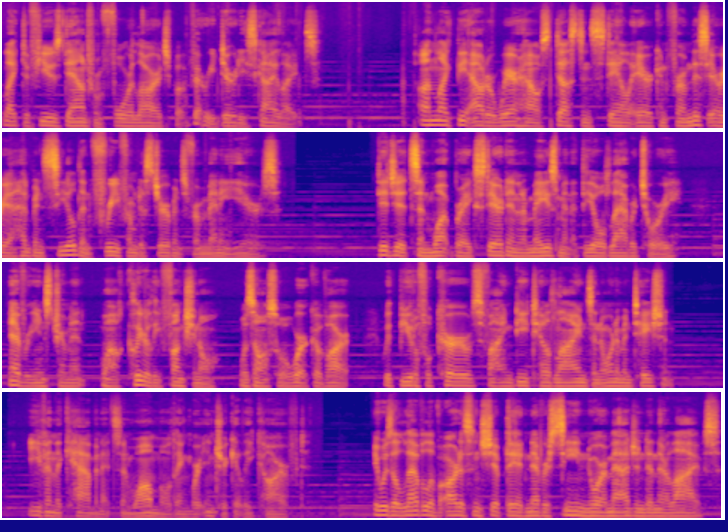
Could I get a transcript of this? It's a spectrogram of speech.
Light diffused down from four large but very dirty skylights. Unlike the outer warehouse, dust and stale air confirmed this area had been sealed and free from disturbance for many years. Digits and What Break stared in amazement at the old laboratory. Every instrument, while clearly functional, was also a work of art, with beautiful curves, fine detailed lines, and ornamentation. Even the cabinets and wall molding were intricately carved. It was a level of artisanship they had never seen nor imagined in their lives.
